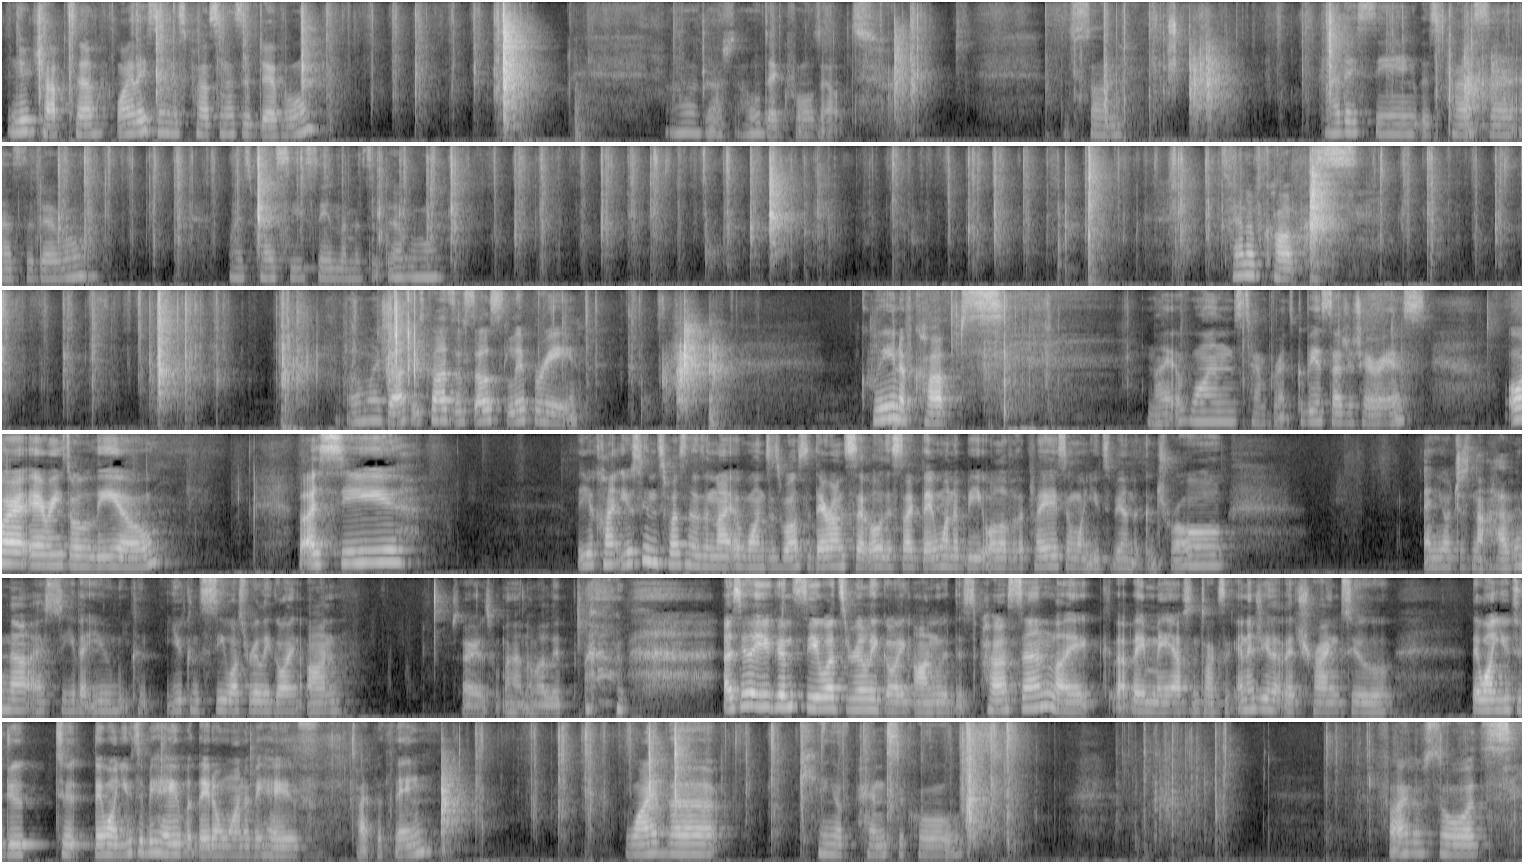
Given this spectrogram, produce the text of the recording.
a new chapter. Why are they saying this person is a devil? Oh gosh, the whole deck falls out. The sun. Why are they seeing this person as the devil? Why is Pisces seeing them as the devil? Ten of Cups. Oh my gosh, these cards are so slippery. Queen of Cups. Knight of Wands, Temperance. Could be a Sagittarius. Or Aries or Leo. But I see you can't you're seeing this person as a knight of wands as well so they're unsettled oh, it's like they want to be all over the place and want you to be under control. And you're just not having that. I see that you can you can see what's really going on. Sorry i just put my hand on my lip. I see that you can see what's really going on with this person like that they may have some toxic energy that they're trying to they want you to do to they want you to behave but they don't want to behave type of thing why the King of Pentacles? Five of Swords,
